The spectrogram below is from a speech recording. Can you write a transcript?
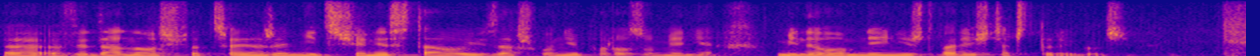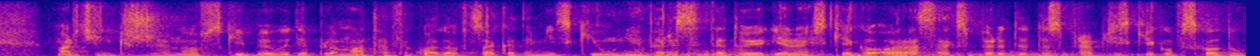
e, wydano oświadczenia, że nic się nie stało i zaszło nieporozumienie, minęło mniej niż 24 godziny. Marcin Krzyżanowski, były dyplomata, wykładowca akademicki Uniwersytetu Jagiellońskiego oraz ekspert do spraw Bliskiego Wschodu,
